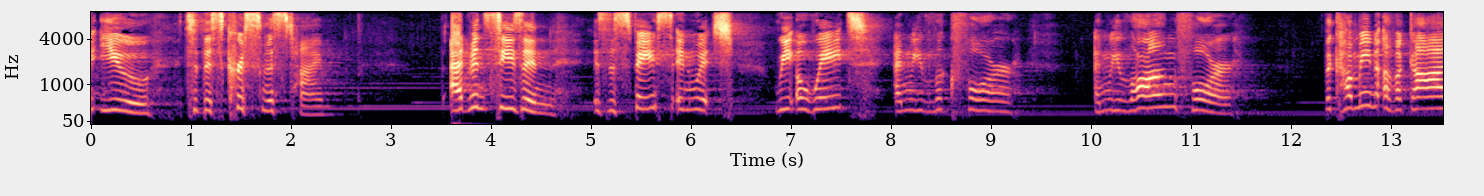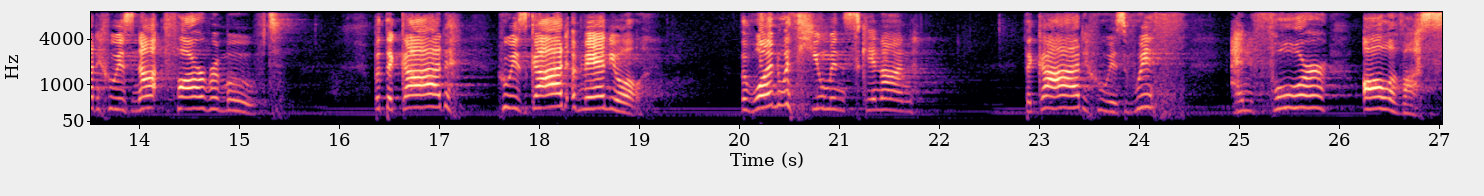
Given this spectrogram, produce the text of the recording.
you to this Christmas time. Advent season is the space in which we await and we look for and we long for the coming of a God who is not far removed, but the God who is God Emmanuel, the one with human skin on, the God who is with and for all of us.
